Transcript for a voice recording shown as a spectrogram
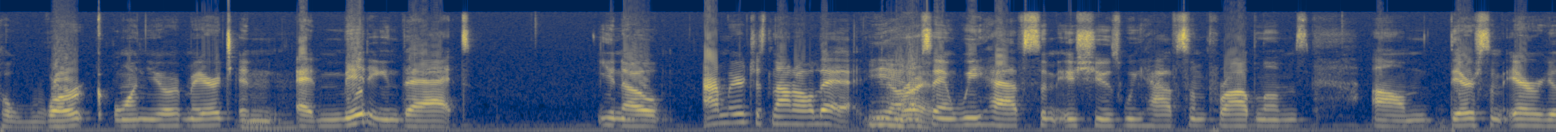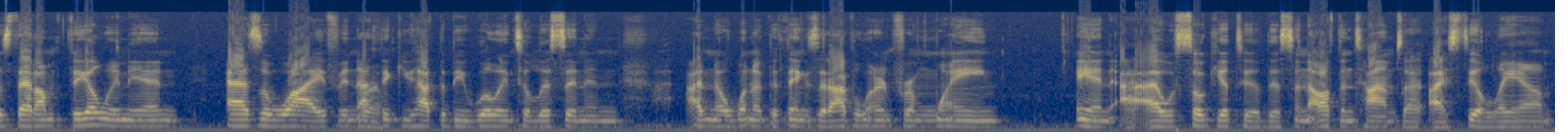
to work on your marriage and Mm-hmm. admitting that you know, our marriage is not all that. You Yeah. know what I'm saying? We have some issues, we have some problems. Um, there's some areas that I'm failing in as a wife, and I think you have to be willing to listen. And I know one of the things that I've learned from Wayne, and I, I was so guilty of this, and oftentimes I, I still am,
